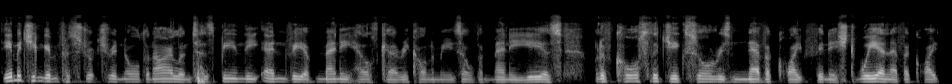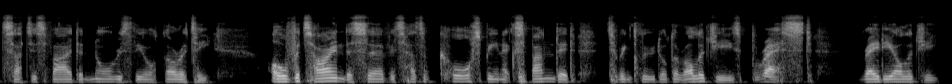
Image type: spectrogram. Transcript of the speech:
the imaging infrastructure in Northern Ireland has been the envy of many healthcare economies over many years, but of course the jigsaw is never quite finished. We are never quite satisfied, and nor is the authority. Over time, the service has, of course, been expanded to include other ologies, breast, radiology,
